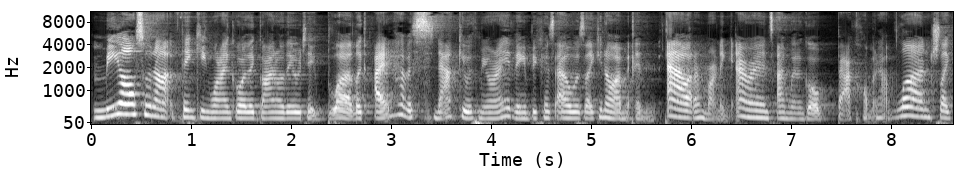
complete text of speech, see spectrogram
me also not thinking when I go to the gyno they would take blood. Like, I didn't have a snacky with me or anything because I was like, you know, I'm in and out, I'm running errands, I'm gonna go back home and have lunch. Like,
